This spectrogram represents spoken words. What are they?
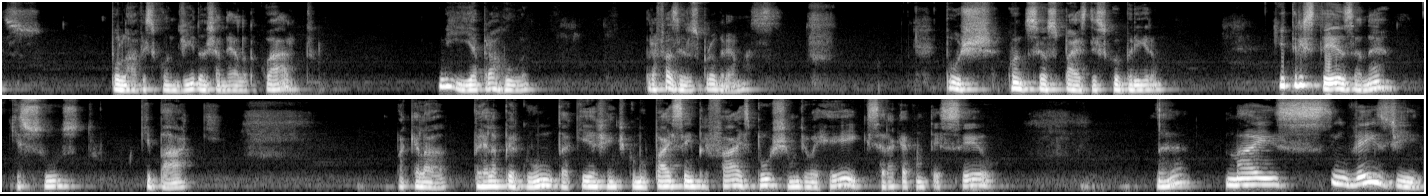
isso. Pulava escondido a janela do quarto e ia para a rua para fazer os programas. Puxa, quando seus pais descobriram. Que tristeza, né? Que susto, que baque. Aquela velha pergunta que a gente, como pai, sempre faz: puxa, onde eu errei? O que será que aconteceu? Né? Mas em vez de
